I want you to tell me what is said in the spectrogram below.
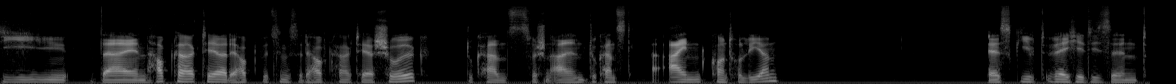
Die dein Hauptcharakter, der Haupt bzw. der Hauptcharakter Schulk, du kannst zwischen allen, du kannst einen kontrollieren. Es gibt welche, die sind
